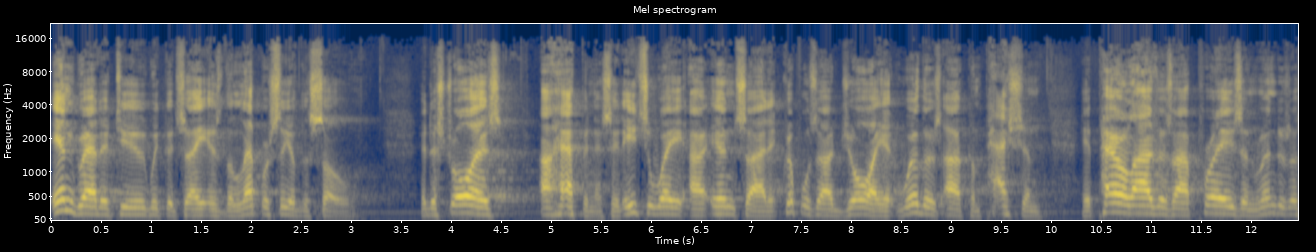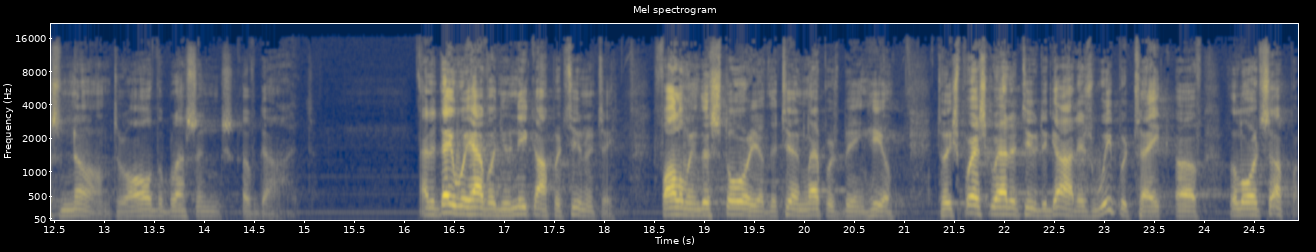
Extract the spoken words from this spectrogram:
ingratitude, we could say, is the leprosy of the soul. It destroys our happiness, it eats away our insight, it cripples our joy, it withers our compassion, it paralyzes our praise, and renders us numb to all the blessings of God. Now, today we have a unique opportunity following this story of the ten lepers being healed to express gratitude to God as we partake of the Lord's Supper.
